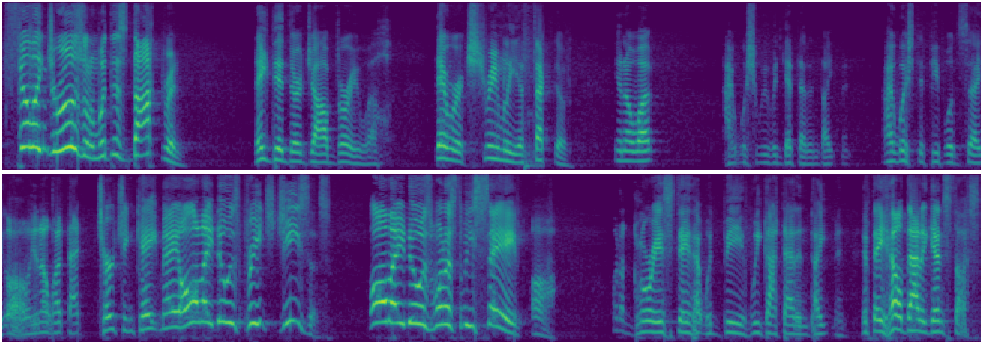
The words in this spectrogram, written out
filling Jerusalem with this doctrine. They did their job very well, they were extremely effective. You know what? I wish we would get that indictment. I wish that people would say, oh, you know what? That church in Cape May, all they do is preach Jesus. All they do is want us to be saved. Oh, what a glorious day that would be if we got that indictment, if they held that against us,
